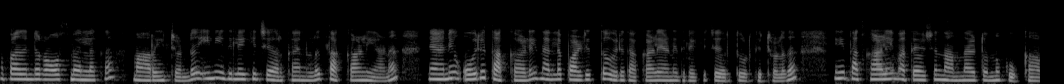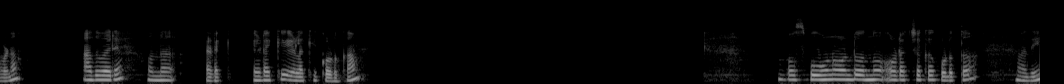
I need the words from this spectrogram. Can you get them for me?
അപ്പോൾ അതിന്റെ റോ സ്മെല്ലൊക്കെ മാറിയിട്ടുണ്ട്. ഇനി ഇതിലേക്ക് ചേർക്കാനുള്ളത് തക്കാളിയാണ്. ഞാൻ ഒരു തക്കാളി നല്ല പഴുത്ത ഒരു തക്കാളിയാണ് ഇതിലേക്ക് ചേർത്ത് കൊടുത്തിട്ടുള്ളത്. ഇനി തക്കാളിയും അത്യാവശ്യം നന്നായിട്ടൊന്ന് കുക്കാവണം അതുവരെ ഒന്ന് ഇടയ്ക്ക് ഇടയ്ക്ക് ഇളക്കി കൊടുക്കാം. അപ്പോൾ സ്പൂൺ കൊണ്ടൊന്ന് ഉടച്ചൊക്കെ കൊടുത്താൽ മതി.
